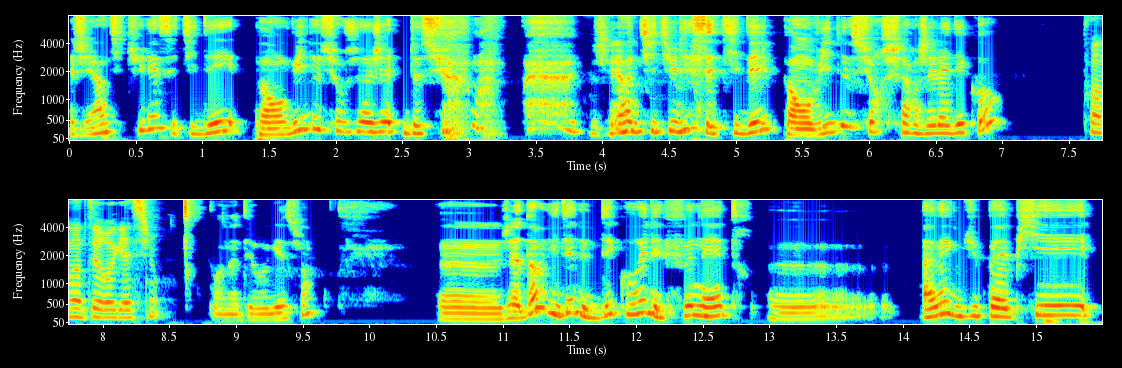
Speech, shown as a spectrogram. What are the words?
J'ai intitulé cette idée Pas envie de surcharger, de sur... J'ai intitulé cette idée Pas envie de surcharger la déco Point d'interrogation. Point d'interrogation. Euh, J'adore l'idée de décorer les fenêtres euh, avec du papier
